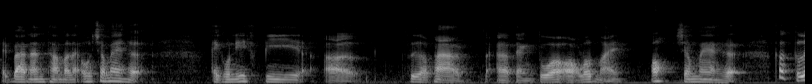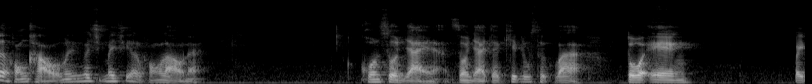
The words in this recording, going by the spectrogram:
ไอ้บ้านนั้นทำอะไรโอ้ช่างแม่งเหอะ ไอ้คนนี้มีเสื้อผ้าแต่งตัวออกรถใหม่อ๋อช่างแม่งเหอะ ก็เรื่องของเขามันไม่ไม่เชื่อของเรานะ คนส่วนใหญ่เนี่ยส่วนใหญ่จะคิดรู้สึกว่าตัวเองเป็น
